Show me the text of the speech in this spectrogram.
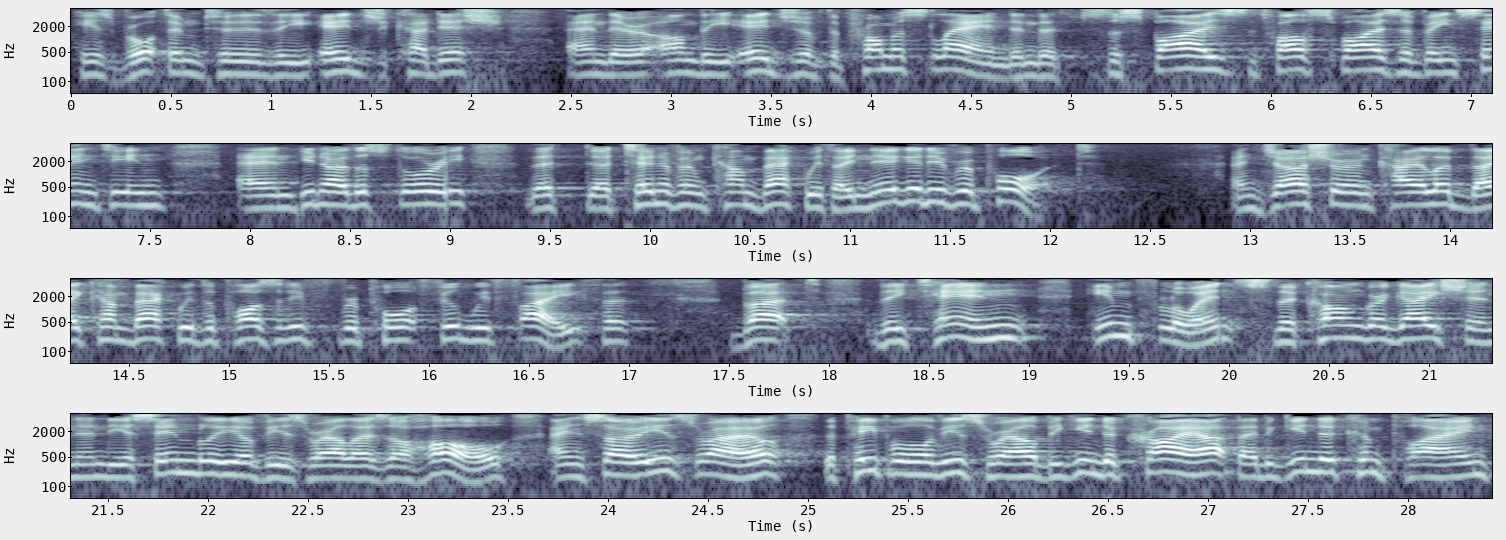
He's brought them to the edge, Kadesh, and they're on the edge of the promised land. And the, the spies, the 12 spies, have been sent in, and you know the story that uh, 10 of them come back with a negative report. And Joshua and Caleb, they come back with a positive report filled with faith but the ten influence the congregation and the assembly of Israel as a whole. And so, Israel, the people of Israel, begin to cry out, they begin to complain,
